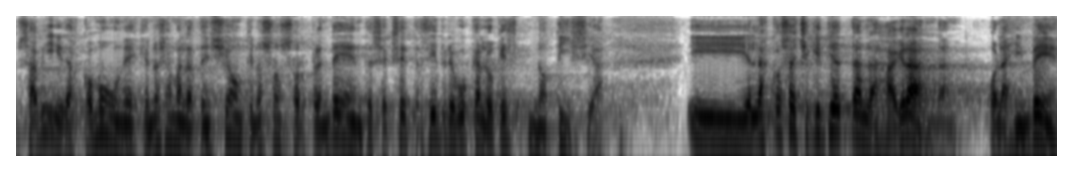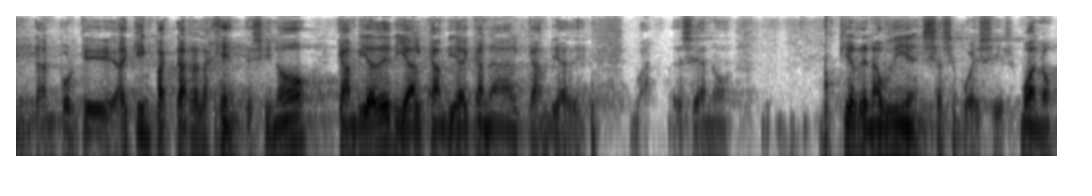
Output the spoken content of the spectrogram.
sabidas, comunes, que no llaman la atención, que no son sorprendentes, etc. Siempre buscan lo que es noticia. Y las cosas chiquititas las agrandan o las inventan, porque hay que impactar a la gente, si no, cambia de dial, cambia de canal, cambia de... Bueno, o sea, no, pierden audiencia, se puede decir. Bueno,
